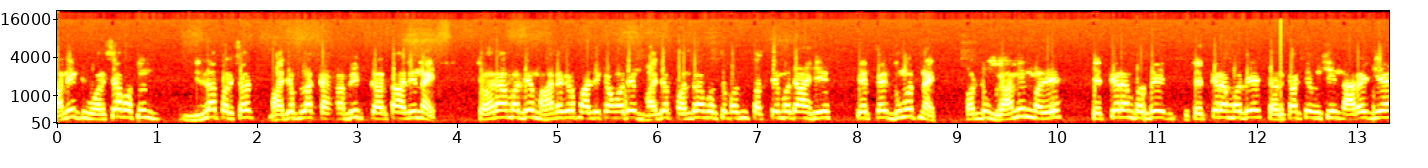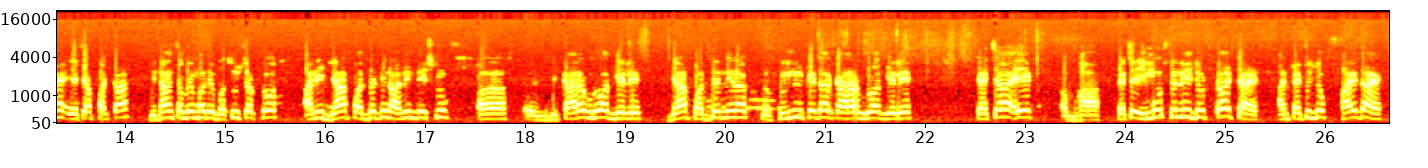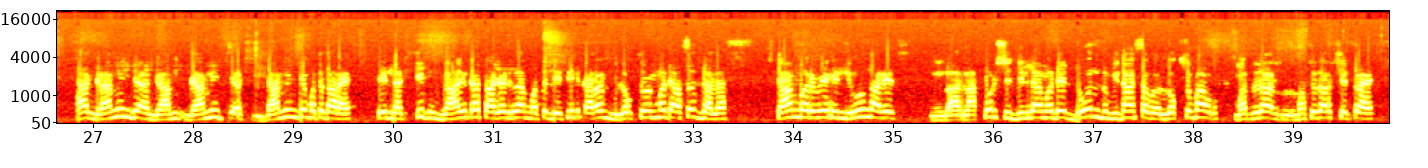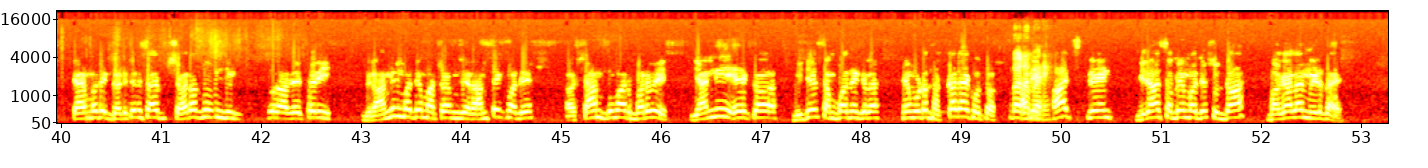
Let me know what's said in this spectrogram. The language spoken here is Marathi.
अनेक वर्षापासून जिल्हा परिषद भाजपला काबीज करता आली नाही. शहरामध्ये महानगरपालिकामध्ये भाजप पंधरा वर्षापासून सत्तेमध्ये आहे. त्यात काही दुमत नाही. परंतु ग्रामीणमध्ये शेतकऱ्यांमध्ये शेतकऱ्यांमध्ये सरकारच्या विषयी नाराजी आहे याचा फटका विधानसभेमध्ये बसू शकतो. आणि ज्या पद्धतीने अनिल देशमुख कारागृहात गेले ज्या पद्धतीनं सुनील केदार कारागृहात गेले त्याचा एक भा- त्याचा इमोशनली जो टच आहे आणि त्याचा जो फायदा आहे हा ग्रामीण ज्या- ग्रामीण ग्रामीण जे मतदार आहे ते नक्कीच महाविकास आघाडीला मत देतील. कारण लोकसभेमध्ये असंच झालं. श्याम बर्वे हे निवडून आले नागपूर जिल्ह्यामध्ये दोन विधानसभा लोकसभा मतदार मतदार क्षेत्र आहे. त्यामध्ये गडकरी साहेब शहरातून जिंकून आले तरी ग्रामीणमध्ये मात्र म्हणजे रामटेकमध्ये श्यामकुमार बर्वे यांनी एक विजय संपादन केला. हे मोठं धक्कादायक होतं. आणि. हाच ट्रेंड विधानसभेमध्ये सुद्धा बघायला मिळत आहे.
